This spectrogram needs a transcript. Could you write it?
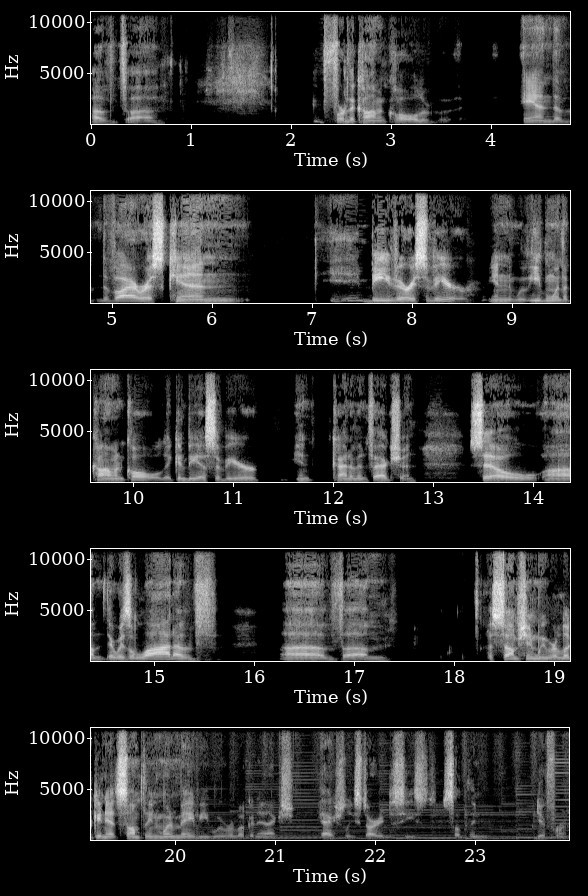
of uh, for the common cold, and the the virus can be very severe in even with a common cold. It can be a severe in kind of infection. So um, there was a lot of of um, assumption we were looking at something when maybe we were looking at actually starting to see something different.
